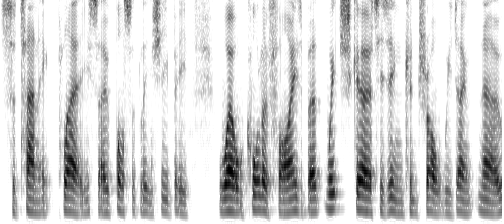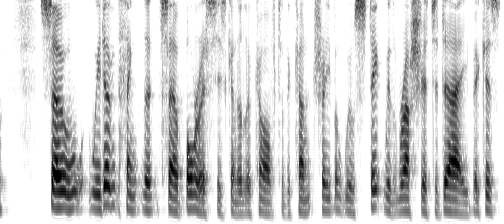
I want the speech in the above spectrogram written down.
satanic play, so possibly she'd be well qualified. But which skirt is in control, we don't know. So we don't think that uh, Boris is going to look after the country, but we'll stick with Russia today because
